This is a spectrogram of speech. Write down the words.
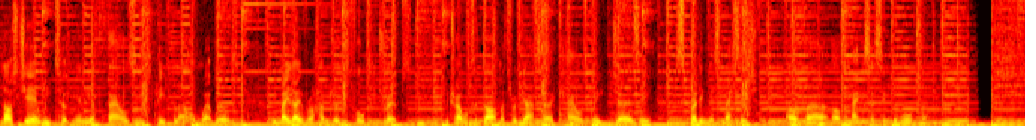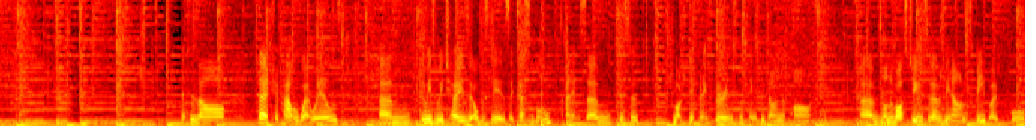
Last year we took nearly a thousand people out on Wet Wheels. We made over 140 trips. We travelled to Dartmouth Regatta, Cowes Week, Jersey, spreading this message of, uh, of accessing the water. This is our third trip out with Wet Wheels. Um, the reason we chose it, obviously, it's accessible and it's um, just a much different experience than things we've done in the past. Um, none of our students have ever been out on a speedboat before.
